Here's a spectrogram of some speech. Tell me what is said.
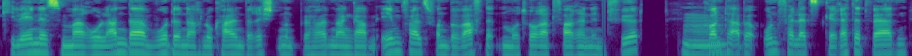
Kilenis Marulanda wurde nach lokalen Berichten und Behördenangaben ebenfalls von bewaffneten Motorradfahrern entführt, hm. konnte aber unverletzt gerettet werden,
